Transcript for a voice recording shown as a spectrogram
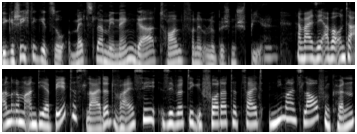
Die Geschichte geht so. Metzler Menenga träumt von den Olympischen Spielen. Weil sie aber unter anderem an Diabetes leidet, weiß sie, sie wird die geforderte Zeit niemals laufen können.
